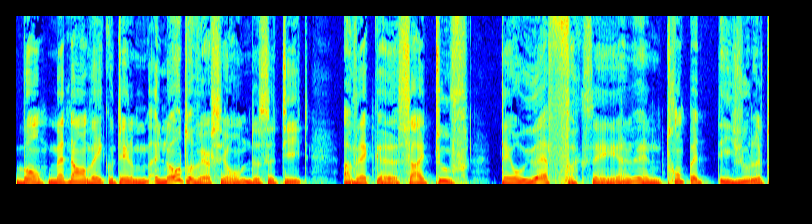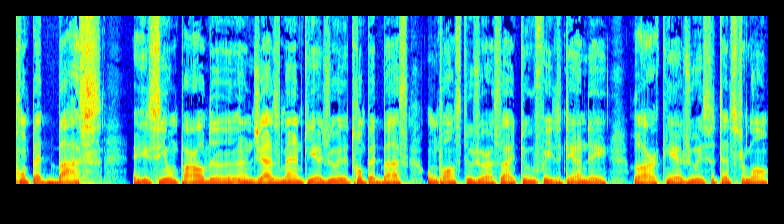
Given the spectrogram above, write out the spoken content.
Bon, maintenant on va écouter une autre version de ce titre avec euh, Side Tooth, T-O-U-F. C'est un- une trompette, il joue la trompette basse. Et si on parle d'un jazzman qui a joué la trompette basse, on pense toujours à Cy Tooth. Il était un des rares qui a joué cet instrument.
